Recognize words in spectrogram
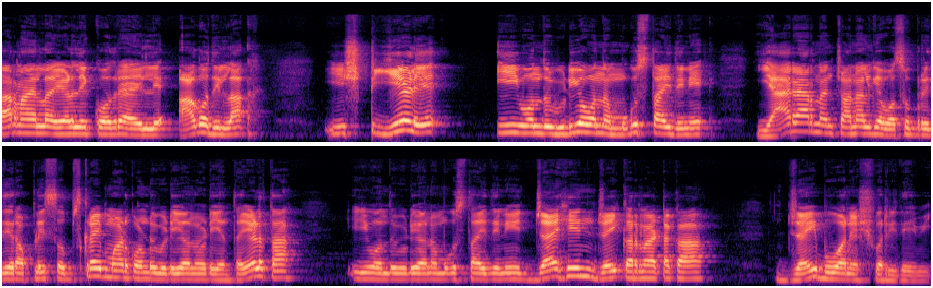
ಕಾರಣ ಎಲ್ಲ ಹೇಳಲಿಕ್ಕೆ ಹೋದರೆ ಇಲ್ಲಿ ಆಗೋದಿಲ್ಲ. ಇಷ್ಟು ಹೇಳಿ ಈ ಒಂದು ವಿಡಿಯೋವನ್ನು ಮುಗಿಸ್ತಾ ಇದ್ದೀನಿ. ಯಾರ್ಯಾರು ನನ್ನ ಚಾನಲ್ಗೆ ಹೊಸಬ್ರಿದ್ದೀರಾ ಪ್ಲೀಸ್ ಸಬ್ಸ್ಕ್ರೈಬ್ ಮಾಡಿಕೊಂಡು ವಿಡಿಯೋ ನೋಡಿ ಅಂತ ಹೇಳ್ತಾ ಈ ಒಂದು ವಿಡಿಯೋನ ಮುಗಿಸ್ತಾ ಇದ್ದೀನಿ. ಜೈ ಹಿಂದ್, ಜೈ ಕರ್ನಾಟಕ, ಜೈ ಭುವನೇಶ್ವರಿ ದೇವಿ.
